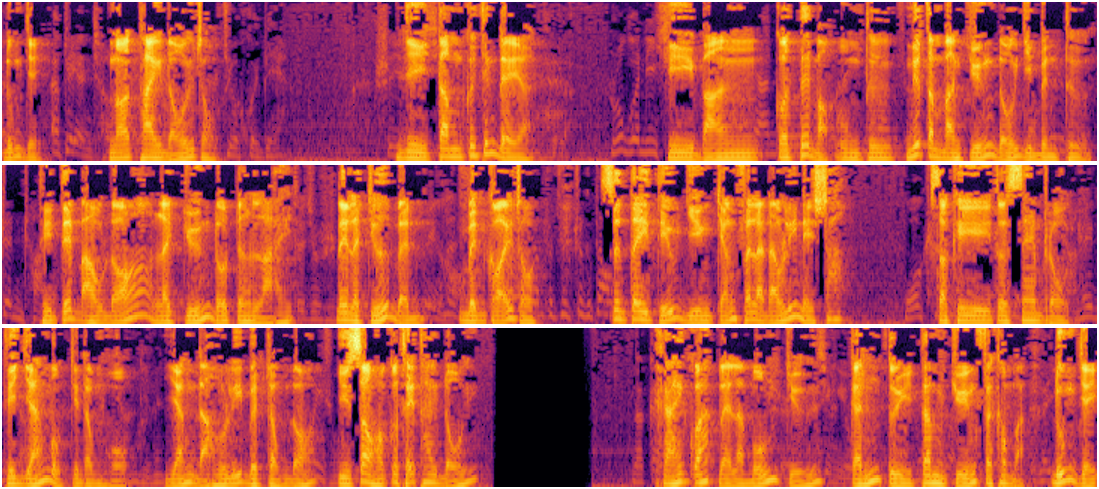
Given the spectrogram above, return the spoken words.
Đúng vậy. Nó thay đổi rồi. Vì tâm có vấn đề à? Khi bạn có tế bào ung thư, Nếu tâm bạn chuyển đổi gì bình thường, Thì tế bào đó lại chuyển đổi trở lại. Đây là chữa bệnh Bệnh khỏi rồi. Sinh Tây Tiểu Diện chẳng phải là đạo lý này sao? Sau khi tôi xem rồi, Thì giảng một giờ đồng hồ, Giảng đạo lý bên trong đó. Vì sao họ có thể thay đổi? Khái quát lại là bốn chữ, Cảnh tùy tâm chuyển phải không ạ? À? Đúng vậy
